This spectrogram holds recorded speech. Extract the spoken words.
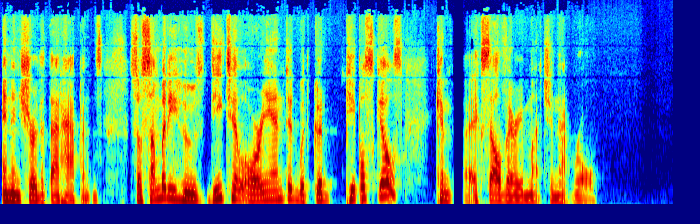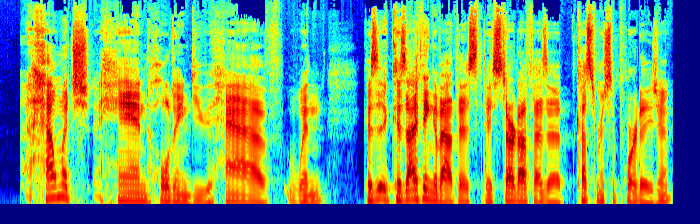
and ensure that that happens. So somebody who's detail oriented with good people skills can excel very much in that role. How much hand holding do you have when? Because because I think about this, they start off as a customer support agent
